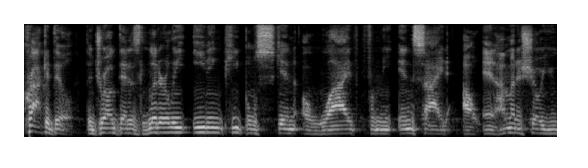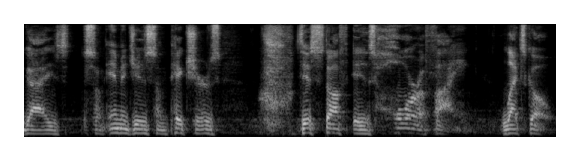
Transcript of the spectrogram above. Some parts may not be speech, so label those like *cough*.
Crocodile, the drug that is literally eating people's skin alive from the inside out. And I'm gonna show you guys some images, some pictures. *sighs* This stuff is horrifying. Let's go.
